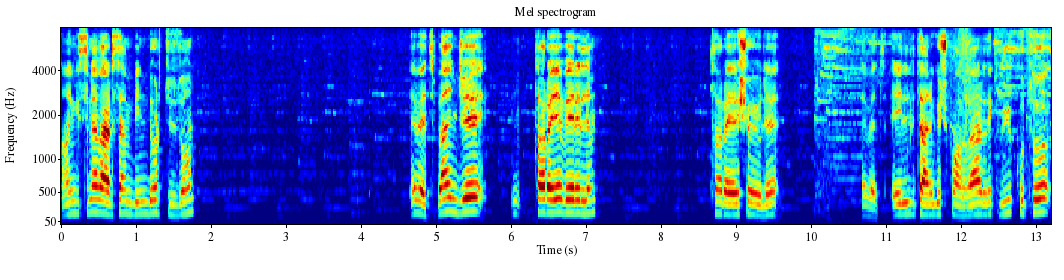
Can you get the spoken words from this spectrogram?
hangisine versem 1410 Evet bence Tara'ya verelim. Tara'ya şöyle Evet 50 tane güç puanı verdik. Büyük kutu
